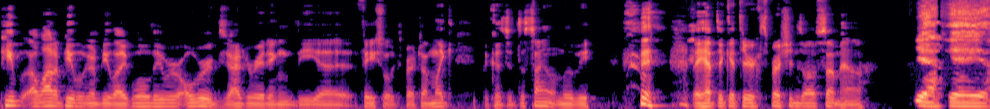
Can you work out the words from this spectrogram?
people a lot of people are gonna be like well they were over exaggerating the uh facial expression. I'm like because it's a silent movie. They have to get their expressions off somehow. Yeah, yeah, yeah.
